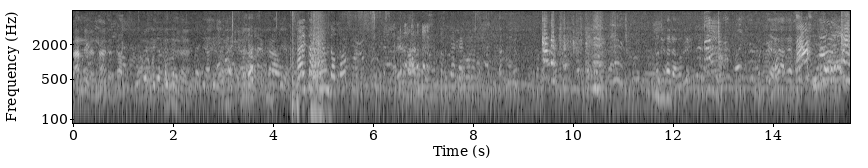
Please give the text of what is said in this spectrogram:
রান না? আচ্ছা দাও তো। ভাই এই যে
